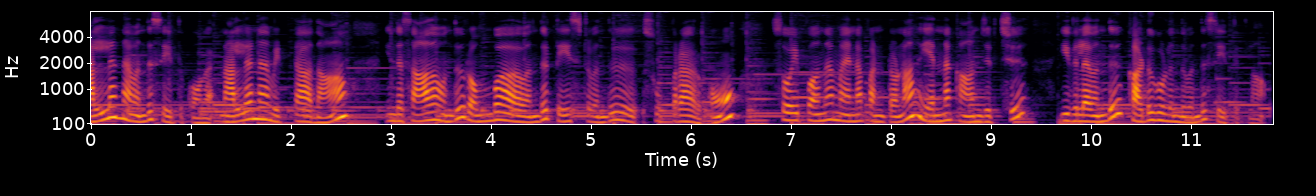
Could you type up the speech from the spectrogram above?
நல்லெண்ணெய் வந்து சேர்த்துக்கோங்க. நல்லெண்ணெய் விட்டால் தான் இந்த சாதம் வந்து ரொம்ப வந்து டேஸ்ட் வந்து சூப்பராக இருக்கும். ஸோ இப்போ வந்து நம்ம என்ன பண்ணிட்டோன்னா எண்ணெய் காஞ்சிருச்சு. இதில் வந்து கடுகுளுந்து வந்து சேர்த்துக்கலாம்.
